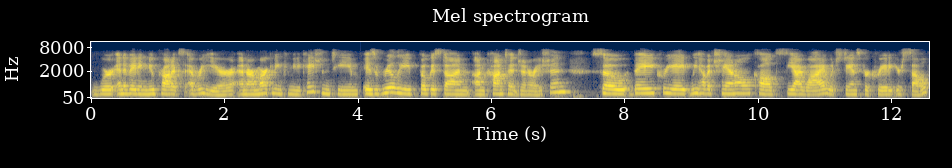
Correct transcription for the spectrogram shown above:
we're innovating new products every year, and our marketing communication team is really focused on, on content generation. So, they create, we have a channel called CIY, which stands for Create It Yourself.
